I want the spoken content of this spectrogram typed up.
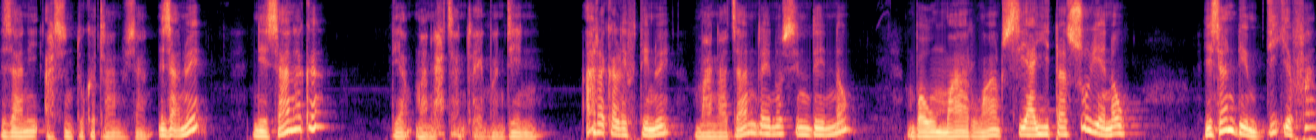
izany hasin-tokantrano izany izany hoe ny zanaka dia manaja ny ray aman-dreniny araka ilay fiteny hoe manaja ny rainao sy ny reninao mba ho maro andro sy hahita soa ianao izany dia midika fa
